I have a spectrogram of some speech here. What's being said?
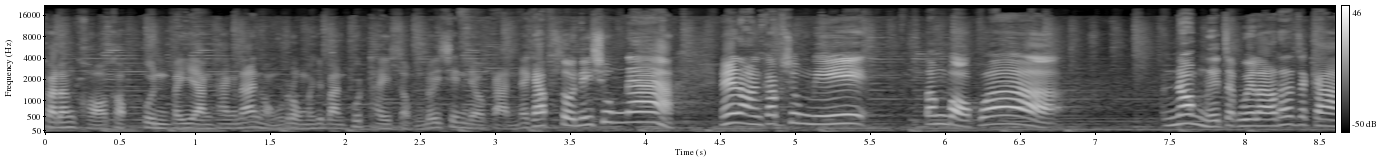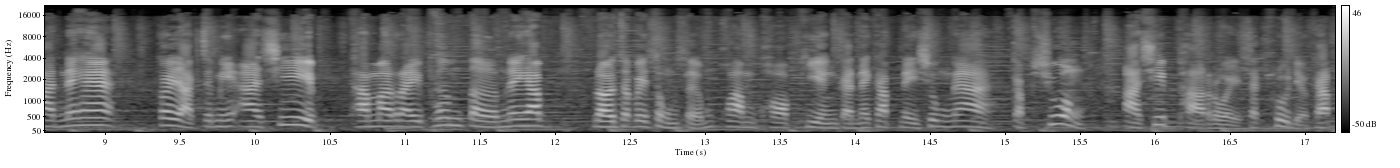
ก็ต้องขอขอบคุณไปยังทางด้านของโรงพยาบาลพุทธไทยสงฆ์ด้วยเช่นเดียวกันนะครับส่วนในช่วงหน้าแน่นอนครับช่วงนี้ต้องบอกว่านอกเหนือจากเวลาราชการนะฮะก็อยากจะมีอาชีพทำอะไรเพิ่มเติมนะครับ เราจะไปส่งเสริมความพอเพียงกันนะครับในช่วงหน้ากับช่วงอาชีพพารวยสักครู่เดียวครับ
